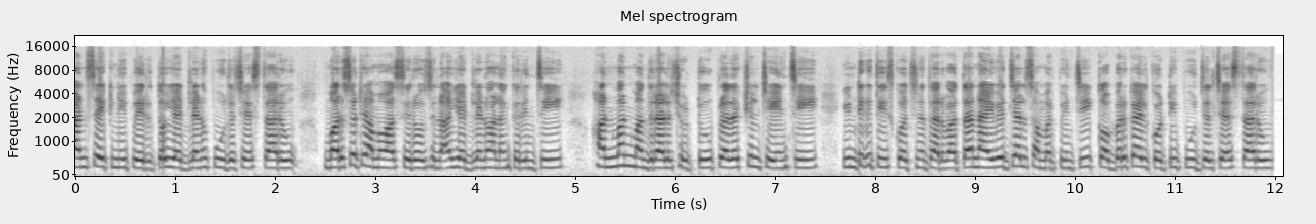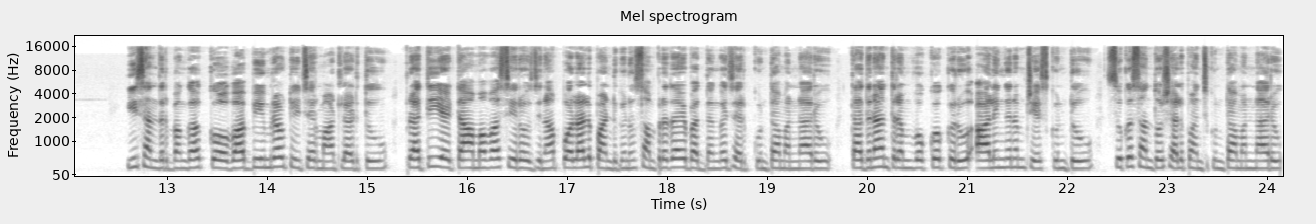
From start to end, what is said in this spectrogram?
కన్సేకిని పేరుతో ఎడ్లను పూజ చేస్తారు. మరుసటి అమావాస్య రోజున ఎడ్లను అలంకరించి హనుమాన్ మందిరాల చుట్టూ ప్రదక్షిణ చేయించి ఇంటికి తీసుకొచ్చిన తర్వాత నైవేద్యాలు సమర్పించి కొబ్బరికాయలు కొట్టి పూజలు చేస్తారు. ఈ సందర్భంగా కోవా భీమరావు టీచర్ మాట్లాడుతూ ప్రతి ఏటా అమావాస్య రోజున పొలాల పండుగను సంప్రదాయబద్ధంగా జరుపుకుంటామన్నారు. తదనంతరం ఒక్కొక్కరు ఆలింగనం చేసుకుంటూ సుఖ సంతోషాలు పంచుకుంటామన్నారు.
